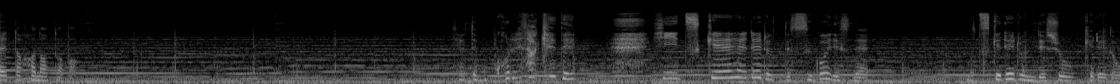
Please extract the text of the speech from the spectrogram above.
れた花束。いやでもこれだけで 火つけれるってすごいですね、つけれるんでしょうけれど。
